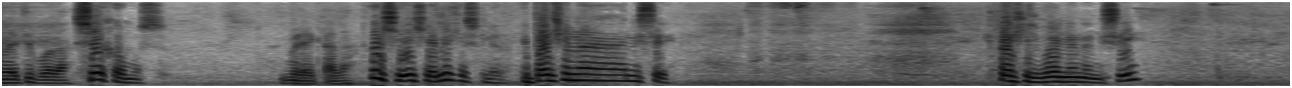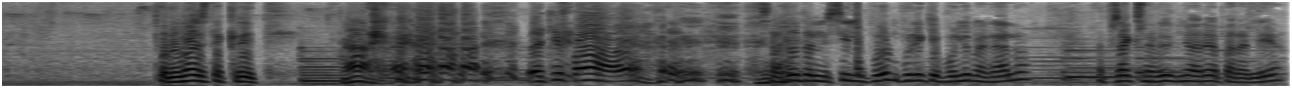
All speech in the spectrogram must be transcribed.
Ω, με τίποτα. Σου έχω όμως. Μοιρέ καλά. Όχι, όχι, αλήθεια σου λέω. Υπάρχει ένα νησί. Υπάρχει λοιπόν ένα νησί που ονομάζεται Κρήτη. Α, εκεί πάω, ε. Σε αυτό το νησί λοιπόν που είναι και πολύ μεγάλο θα ψάξεις να βρεις μια ωραία παραλία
